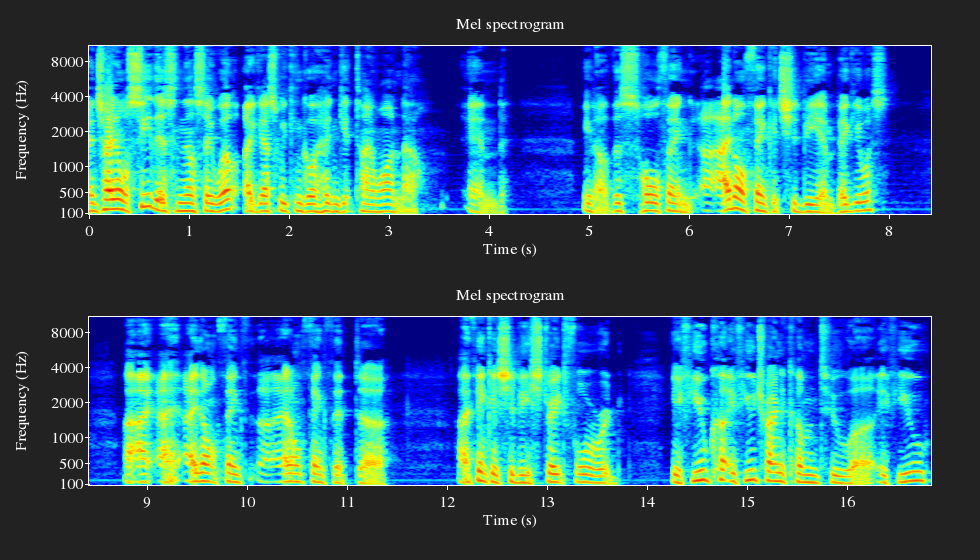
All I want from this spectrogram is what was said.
And China will see this and they'll say, well, I guess we can go ahead and get Taiwan now. And, you know, this whole thing, I don't think it should be ambiguous. I, I, I don't think, I don't think that, uh, I think it should be straightforward. If you, if you trying to come to, uh, if you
